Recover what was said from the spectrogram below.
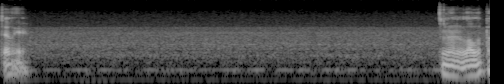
Still here. You want a lullaby?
